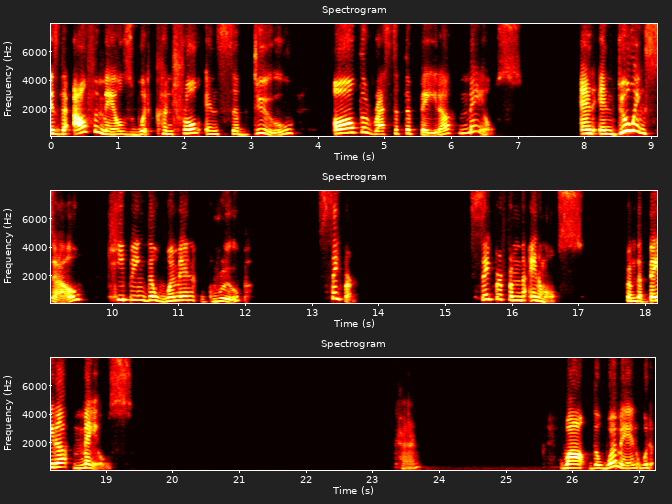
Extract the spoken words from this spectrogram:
is the alpha males would control and subdue all the rest of the beta males. And in doing so, keeping the women group safer, safer from the animals, from the beta males. Okay. While the women would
